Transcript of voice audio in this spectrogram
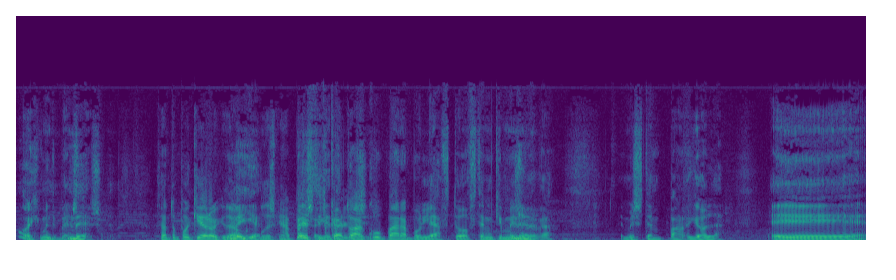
Όχι, μην την παίρνεις Ναι. πίσω. Θα το πω καιρό και τώρα Λέγε. μου δεις μια Πες πάσα. τις Γιατί το καλύψεις. ακούω πάρα πολύ αυτό. Φταίμε και εμείς Ναι. βέβαια. Εμείς φταίμε πάνω για όλα. Ε,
